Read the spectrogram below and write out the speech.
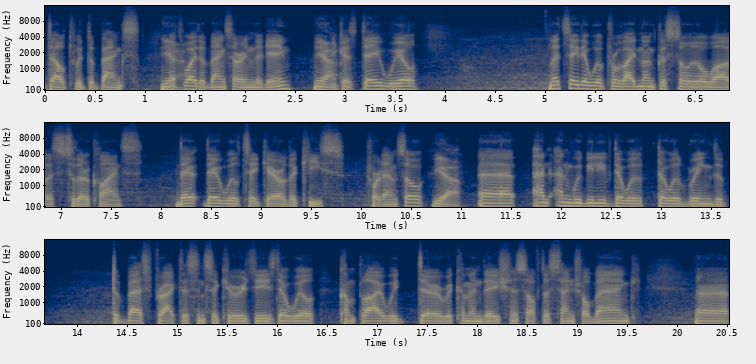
dealt with the banks. Yeah. That's why the banks are in the game Yeah. because they will. Let's say they will provide non-custodial wallets to their clients. They they will take care of the keys for them. So Yeah. uh, and and we believe they will they will bring the the best practice in securities. They will comply with the recommendations of the central bank. Uh,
